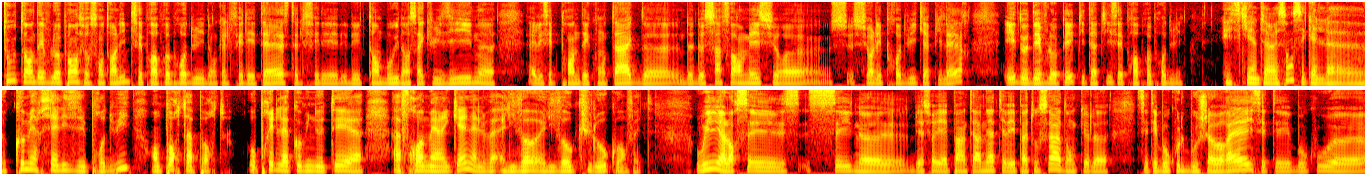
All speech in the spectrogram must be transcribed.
tout en développant sur son temps libre ses propres produits. Donc elle fait des tests, elle fait des, des tambouilles dans sa cuisine, elle essaie de prendre des contacts, de, s'informer sur, sur les produits capillaires et de développer petit à petit ses propres produits. Et ce qui est intéressant, c'est qu'elle commercialise les produits en porte-à-porte. Auprès de la communauté euh, afro-américaine, elle, y va, au culot, quoi, en fait. Oui, alors c'est euh, bien sûr il n'y avait pas internet, il n'y avait pas tout ça, donc c'était beaucoup le bouche à oreille, c'était beaucoup euh,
